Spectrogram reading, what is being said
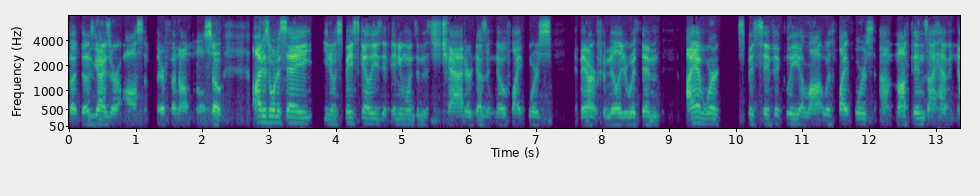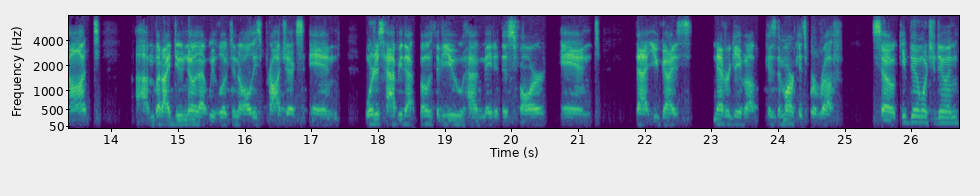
but those guys are awesome. They're phenomenal. So I just want to say, you know, Space Skellies, if anyone's in this chat or doesn't know Flight Force, if they aren't familiar with them, I have worked specifically a lot with Flight Force. Uh, Muffins, I have not. Um, but I do know that we've looked into all these projects and we're just happy that both of you have made it this far and that you guys never gave up because the markets were rough. So keep doing what you're doing.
